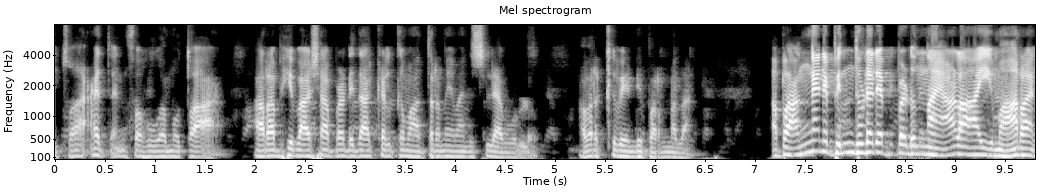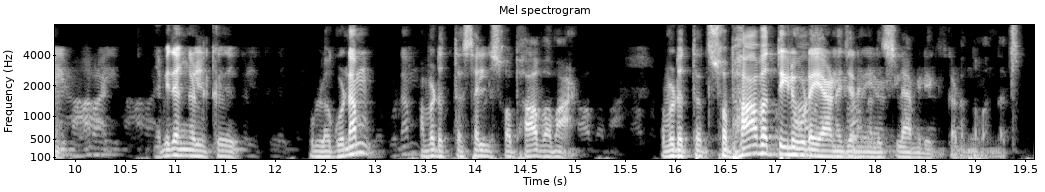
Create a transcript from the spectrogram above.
إطاعة فهو مطاع. അറബി ഭാഷാ പഠിതാക്കൾക്ക് മാത്രമേ മനസ്സിലാവുള്ളൂ. അവർക്ക് വേണ്ടി പറഞ്ഞതാണ്. അപ്പൊ അങ്ങനെ പിന്തുടരപ്പെടുന്ന ആളായി മാറാൻ നബിതങ്ങൾക്ക് ഉള്ള ഗുണം അവിടുത്തെ സൽ സ്വഭാവമാണ്. അവിടുത്തെ സ്വഭാവത്തിലൂടെയാണ് ജനങ്ങൾ ഇസ്ലാമിലേക്ക് കടന്നു വന്നത്.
